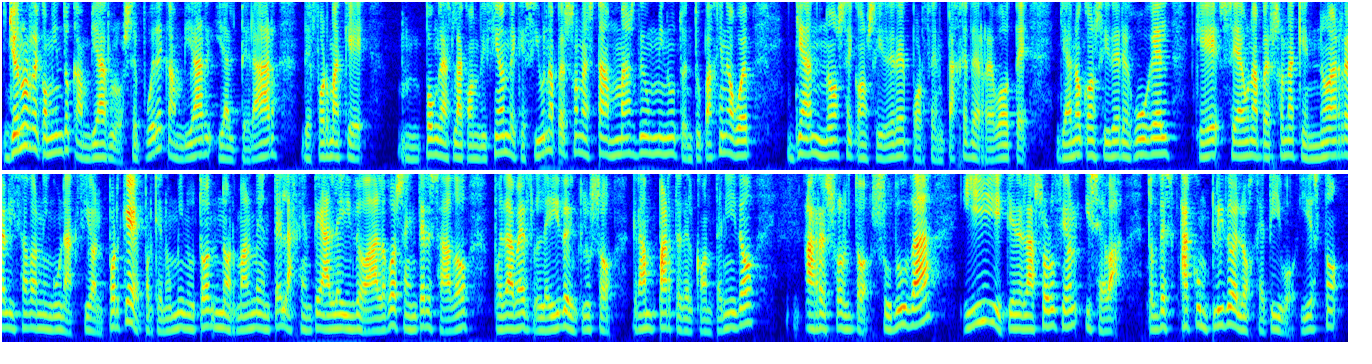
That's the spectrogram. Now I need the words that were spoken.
Yo no recomiendo cambiarlo. Se puede cambiar y alterar de forma que pongas la condición de que si una persona está más de un minuto en tu página web, ya no se considere porcentaje de rebote, ya no considere Google que sea una persona que no ha realizado ninguna acción. ¿Por qué? Porque en un minuto normalmente la gente ha leído algo, se ha interesado, puede haber leído incluso gran parte del contenido, ha resuelto su duda y tiene la solución y se va. Entonces ha cumplido el objetivo y esto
